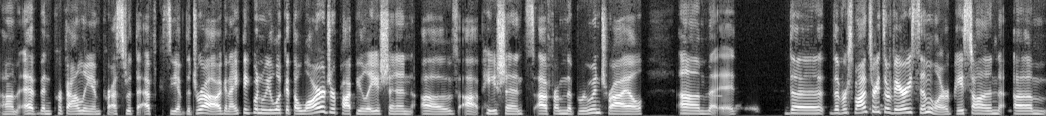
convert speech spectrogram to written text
um, have been profoundly impressed with the efficacy of the drug. And I think when we look at the larger population of uh, patients uh, from the Bruin trial, um, it, the the response rates are very similar based on um,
